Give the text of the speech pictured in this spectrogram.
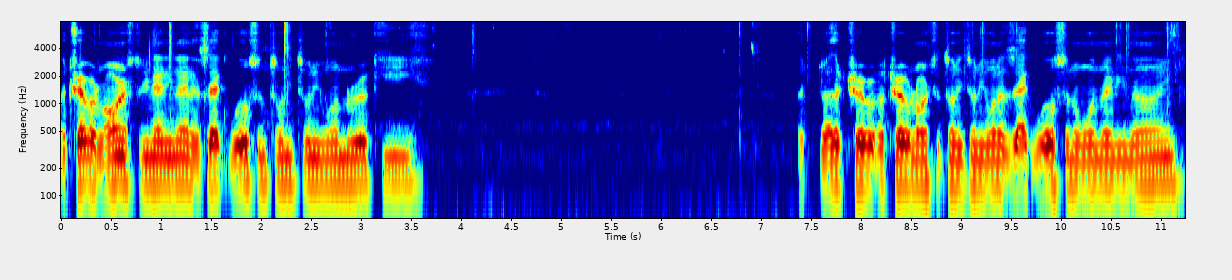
A Trevor Lawrence, three ninety nine. A Zach Wilson, twenty twenty one rookie. Another Trevor, Trevor Lawrence of 2021, a Zach Wilson of 199.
